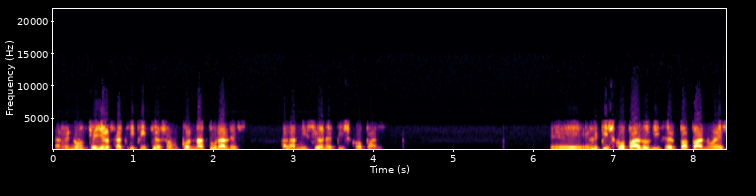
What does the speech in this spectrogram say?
La renuncia y el sacrificio son connaturales a la misión episcopal. Eh, el episcopado, dice el Papa, no es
